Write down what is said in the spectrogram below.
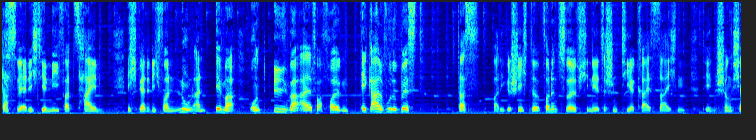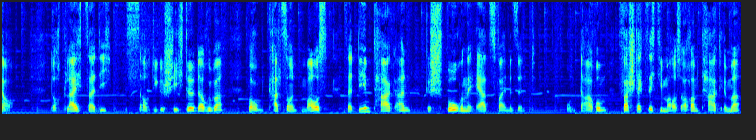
das werde ich dir nie verzeihen. Ich werde dich von nun an immer und überall verfolgen, egal wo du bist. Das war die Geschichte von den zwölf chinesischen Tierkreiszeichen, den Shengxiao. Doch gleichzeitig ist es auch die Geschichte darüber, warum Katze und Maus seit dem Tag an geschworene Erzfeinde sind. Und darum versteckt sich die Maus auch am Tag immer,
